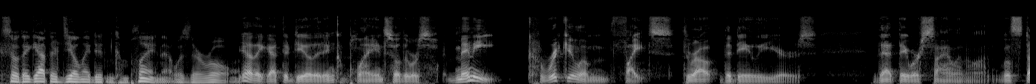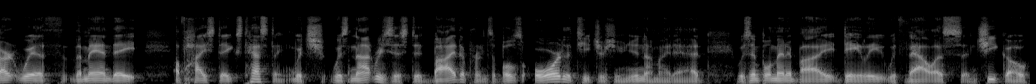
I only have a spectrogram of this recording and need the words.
So they got their deal and they didn't complain. That was their role. Yeah, they got their deal. They didn't complain. So there was many curriculum fights throughout the Daley years that they were silent on. We'll start with the mandate of high stakes testing, which was not resisted by the principals or the teachers union, I might add. It was implemented by Daley with Vallas and Chico,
